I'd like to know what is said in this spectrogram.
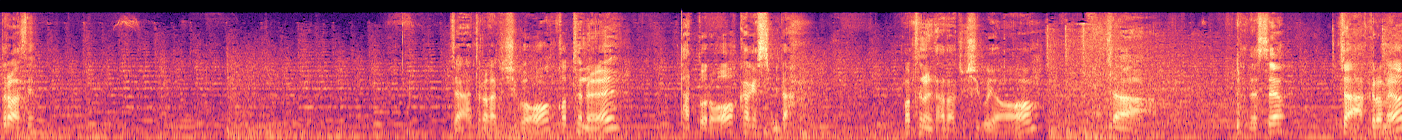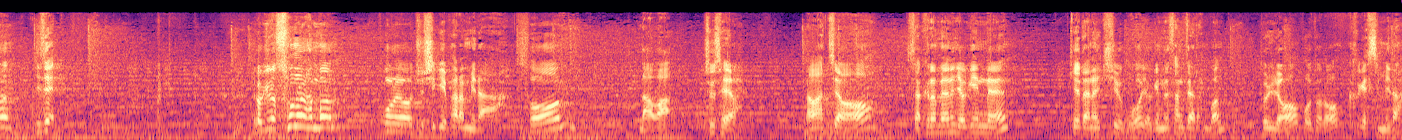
들어가세요. 자, 들어가 주시고 커튼을 닫도록 하겠습니다. 버튼을 닫아 주시고요. 자, 다 됐어요? 자, 그러면 이제 여기로 손을 한번 보내주시기 바랍니다. 손 나와 주세요. 나왔죠? 자, 그러면 여기 있는 계단을 치우고 여기 있는 상자를 한번 돌려보도록 하겠습니다.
